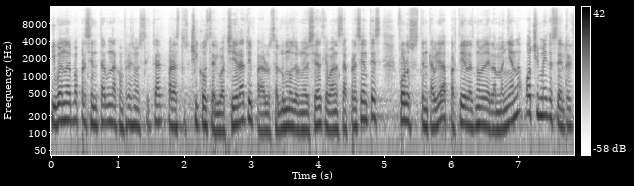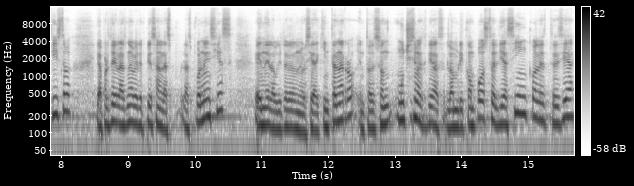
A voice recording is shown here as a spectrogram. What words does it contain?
y bueno, él va a presentar una conferencia musical para estos chicos del bachillerato y para los alumnos de la universidad que van a estar presentes, foro sustentabilidad a partir de las 9 de la mañana, 8 y media es el registro, y a partir de las 9 empiezan las, las ponencias en el auditorio de la Universidad de Quintana Roo, entonces son muchísimas actividades, lombricomposta el día 5, les decía,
